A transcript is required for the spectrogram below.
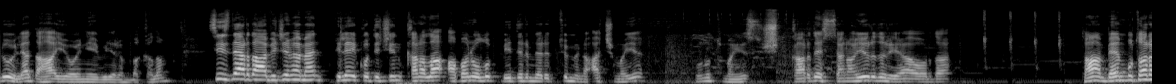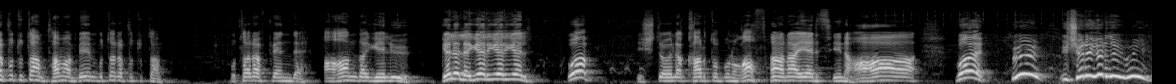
Lu'yla daha iyi oynayabilirim bakalım. Sizler de abicim hemen Playkod için kanala abone olup bildirimleri tümünü açmayı unutmayınız. Şşt kardeş sen hayırdır ya orada. Tamam ben bu tarafı tutam. Tamam ben bu tarafı tutam. Bu taraf bende. Ahan da geliyor. Gel hele gel gel gel. Hop. İşte öyle kar topunu kafana yersin. Ha. Vay. Hü. İçeri girdi. Hü.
